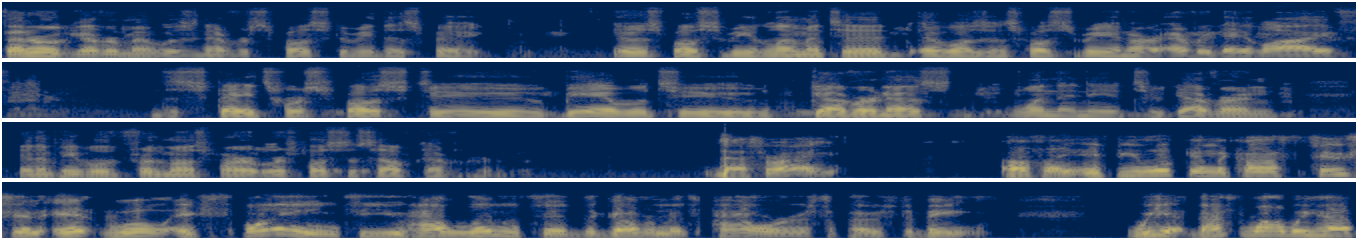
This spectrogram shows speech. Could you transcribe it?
federal government was never supposed to be this big. It was supposed to be limited. It wasn't supposed to be in our everyday life the states were supposed to be able to govern us when they needed to govern and then people for the most part were supposed to self-govern that's right i'll say if you look in the constitution it will explain to you how limited the government's power is supposed to be we that's why we have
